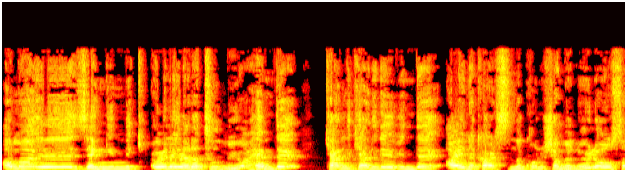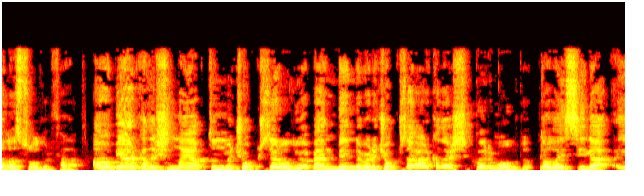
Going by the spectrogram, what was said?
ama e, zenginlik öyle yaratılmıyor. Hem de kendi kendine evinde ayna karşısında konuşamıyorsun. Öyle olsa nasıl olur falan. Ama bir arkadaşınla yaptın mı çok güzel oluyor. Ben benim de böyle çok güzel arkadaşlıklarım oldu. Dolayısıyla e,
